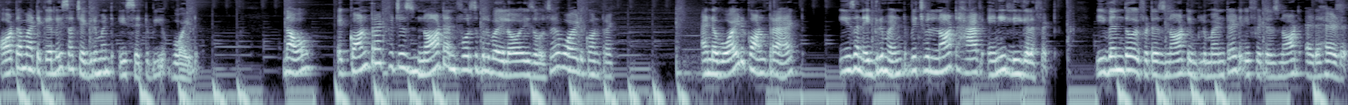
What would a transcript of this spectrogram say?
automatically such agreement is said to be void. Now, a contract which is not enforceable by law is also a void contract. And a void contract is an agreement which will not have any legal effect. Even though if it is not implemented, if it is not adhered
